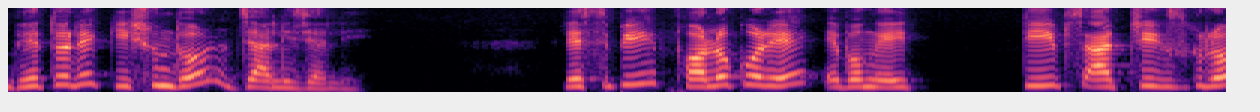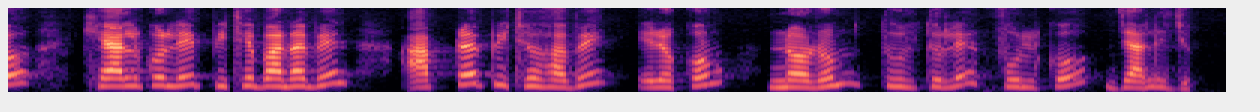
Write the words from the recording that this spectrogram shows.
ভেতরে কী সুন্দর জালি জালি। রেসিপি ফলো করে এবং এই টিপস আর ট্রিক্সগুলো খেয়াল করলে পিঠে বানাবেন। আপনার পিঠে হবে এরকম নরম, তুলতুলে, ফুলকো, জালিযুক্ত।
